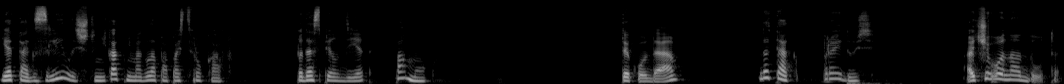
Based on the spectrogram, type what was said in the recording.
Я так злилась, что никак не могла попасть в рукав. Подоспел дед, помог. «Ты куда?» «Да так, пройдусь». «А чего надуто?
